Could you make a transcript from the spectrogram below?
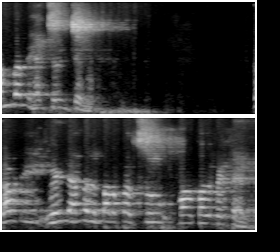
అందరినీ హెచ్చరించారు కాబట్టి వెళ్ళి అందరిని బలపరుస్తూ మొదలు పెట్టాడు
